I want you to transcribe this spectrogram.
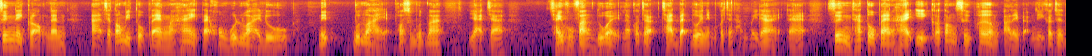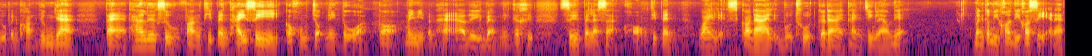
ซึ่งในกล่องนั้นอาจจะต้องมีตัวแปลงมาให้แต่คงวุ่นวายดู วุ่นวายเพราะสมมติว่าอยากจะใช้หูฟังด้วย แล้วก็จะชาร์จแบตด้วยเนี่ยมันก็จะทำไม่ได้นะฮะซึ่งถ้าตัวแปลงหายอีกก็ต้องซื้อเพิ่มอะไรแบบนี้ก็จะดูเป็นความยุ่งยาก แต่ถ้าเลือกซื้อหูฟังที่เป็น Type C ก็คงจบในตัว ก็ไม่มีปัญหาหรือแบบหนึ่งก็คือ ซื้อเป็นลักษณะของที่เป็น Wireless ก็ได้หรือ Bluetooth ก็ได้แต่จริงๆแล้วเนี่ย มันก็มีข้อดีข้อเสียนะ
